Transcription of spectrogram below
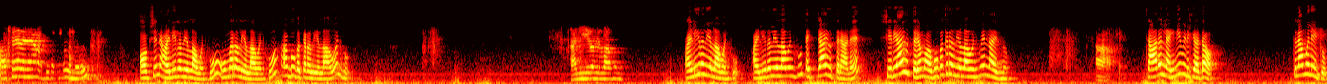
ഓപ്ഷൻ ഏതാ? അബൂബക്കർ ഉമർ. ഓപ്ഷൻ അലി റലി അള്ളാഹു അൻഹു ഉമർ അലി അള്ളാഹു അൻഹു അബൂബക്കർ അലി അള്ളാഹു അൻഹു. അലി. അലി അള്ളാഹു അൻഹു. അലി അള്ളാഹു അൻഹു തെറ്റായ ഉത്തരാണ്. ശരിയായ ഉത്തരം അബൂബക്കർ അലി അള്ളാഹു അൻഹു എന്നായിരുന്നു. ചാരല്ല ഇനിയും വിളിക്കാം കേട്ടോ അസ്സലാമലൈക്കും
